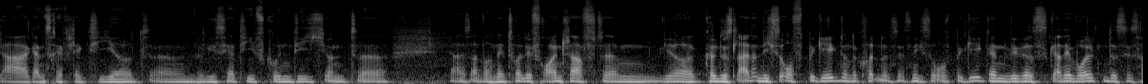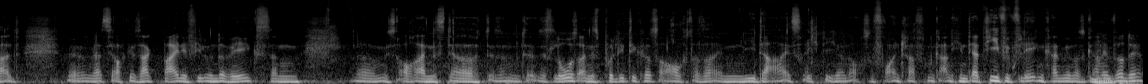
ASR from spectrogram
ja, ganz reflektiert, äh, wirklich sehr tiefgründig und äh, ja, ist einfach eine tolle Freundschaft. Ähm, wir können uns leider nicht so oft begegnen und konnten uns jetzt nicht so oft begegnen, wie wir es gerne wollten. Das ist halt, äh, du hast ja auch gesagt, beide viel unterwegs. Dann ähm, ist auch eines der, das Los eines Politikers auch, dass er eben nie da ist, richtig, und auch so Freundschaften gar nicht in der Tiefe pflegen kann, wie man es gerne mhm. würde.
